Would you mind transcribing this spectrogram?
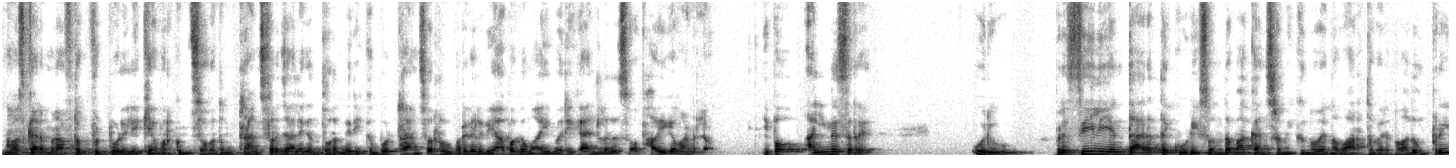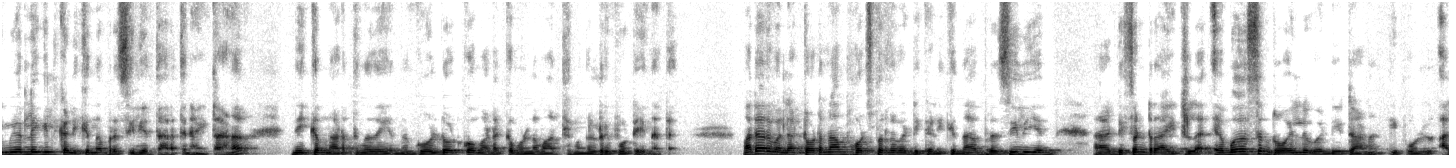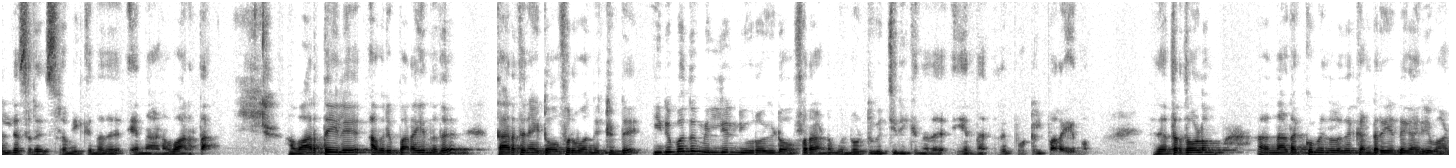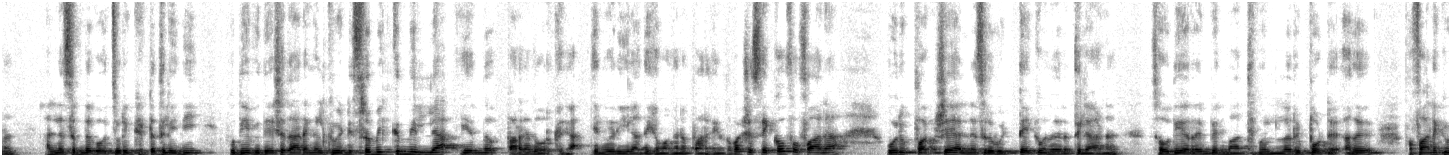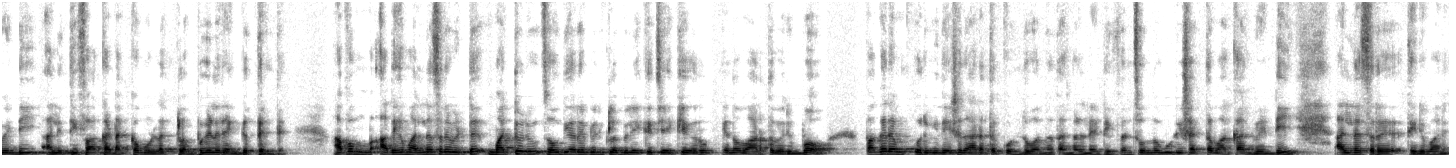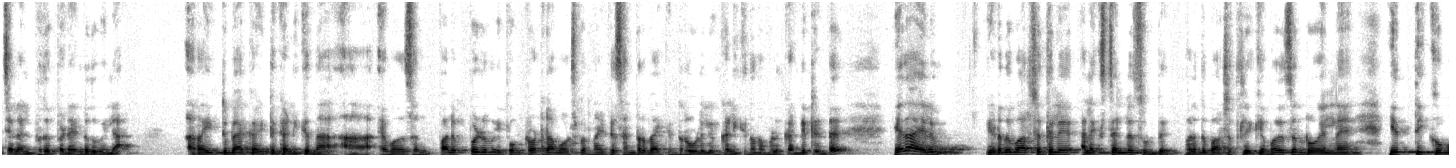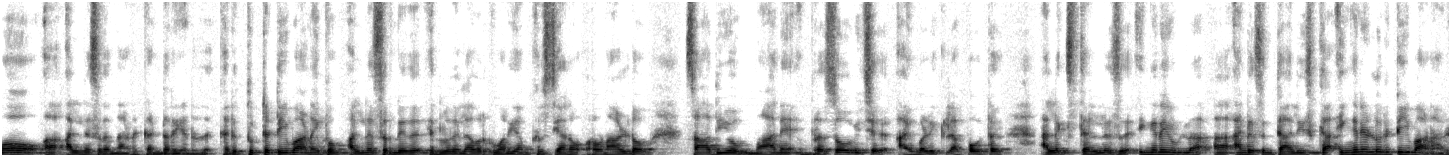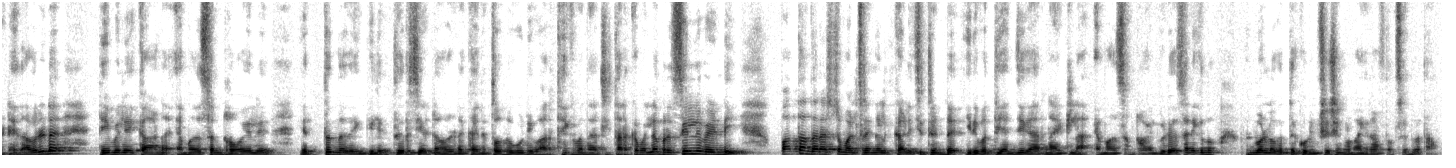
നമസ്കാരം raft of ഫുട്ബോളിലേക്ക് അവർക്കും സ്വാഗതം. ട്രാൻസ്ഫർ ജാലകം തുറന്നിരിക്കുമ്പോൾ ട്രാൻസ്ഫർ റൂമറുകൾ വ്യാപകമായി വരിക എന്നുള്ളത് സ്വാഭാവികമാണല്ലോ ഇപ്പോൾ അൽനസർ ഒരു ബ്രസീലിയൻ താരത്തെ കൂടി സ്വന്തമാക്കാൻ ശ്രമിക്കുന്നു എന്ന വാർത്ത വരുന്നു. അതും പ്രീമിയർ ലീഗിൽ കളിക്കുന്ന ബ്രസീലിയൻ താരത്തിനായിട്ടാണ് നീക്കം നടത്തുന്നത് എന്ന് ഗോൾ ഡോട്ട് കോം അടക്കമുള്ള മാധ്യമങ്ങൾ റിപ്പോർട്ട് ചെയ്യുന്നുണ്ട്. മറ്റാരുമല്ല ടോട്ടനാം ഹോട്ട്സ്പറിന് വേണ്ടി കളിക്കുന്ന ബ്രസീലിയൻ ഡിഫൻഡറായിട്ടുള്ള എമേഴ്സൺ റോയലിന് വേണ്ടിയിട്ടാണ് ഇപ്പോൾ അൽ നസർ ശ്രമിക്കുന്നത് എന്നാണ് വാർത്ത. ആ വാർത്തയിൽ അവർ പറയുന്നത് താരത്തിനായിട്ട് ഓഫർ വന്നിട്ടുണ്ട്. ഇരുപത് മില്യൺ യൂറോയുടെ ഓഫറാണ് മുന്നോട്ട് വെച്ചിരിക്കുന്നത് എന്ന് റിപ്പോർട്ടിൽ പറയുന്നു. ഇത് എത്രത്തോളം നടക്കുമെന്നുള്ളത് കണ്ടറിയേണ്ട കാര്യമാണ്. അൽ നസറിന്റെ ഘട്ടത്തിൽ ഇനി പുതിയ വിദേശ താരങ്ങൾക്ക് വേണ്ടി ശ്രമിക്കുന്നില്ല എന്ന് പറഞ്ഞത് ഓർക്കുക. ജനുവരിയിൽ അദ്ദേഹം അങ്ങനെ പറഞ്ഞിരുന്നു. പക്ഷെ സെക്കോ ഫൊഫാന ഒരു പക്ഷേ അൽ നസർ വിട്ടേക്കുമെന്ന തരത്തിലാണ് സൗദി അറേബ്യൻ മാധ്യമങ്ങളിലുള്ള റിപ്പോർട്ട്. അത് ഫഫാനയ്ക്ക് വേണ്ടി അൽ ഇത്തിഫാഖ് അടക്കമുള്ള ക്ലബ്ബുകൾ രംഗത്തുണ്ട്. അപ്പം അദ്ദേഹം അൽ നസർ വിട്ട് മറ്റൊരു സൗദി അറേബ്യൻ ക്ലബിലേക്ക് ചേക്കേറും എന്ന വാർത്ത വരുമ്പോൾ പകരം ഒരു വിദേശ താരത്തെ കൊണ്ടുവന്ന് തങ്ങളുടെ ഡിഫൻസ് ഒന്നുകൂടി ശക്തമാക്കാൻ വേണ്ടി അൽ നസർ തീരുമാനിച്ചാൽ അത്ഭുതപ്പെടേണ്ടതുമില്ല. റൈറ്റ് ബാക്ക് ആയിട്ട് കളിക്കുന്ന എമേഴ്സൺ. പലപ്പോഴും ഇപ്പം ടോട്ടനാം ഹോട്ട്സ്പറിനായിട്ട് സെന്റർ ബാക്കിന്റെ റോളിലും കളിക്കുന്ന നമ്മൾ കണ്ടിട്ടുണ്ട്. ഏതായാലും ഇടത് പാർശ്വത്തിൽ അലക്സ് ടെല്ലസ് ഉണ്ട്. വലതുപാർശ്വത്തിലേക്ക് എമേഴ്സൺ റോയലിനെ എത്തിക്കുമോ? അൽ നസർ എന്നാണ് കണ്ടറിയേണ്ടത്. കരുത്തുറ്റ ടീമാണ് ഇപ്പം അൽ എന്നുള്ളത് എല്ലാവർക്കും അറിയാം. Cristiano Ronaldo Sadio Mane Brozovic ഐമഴിക് Laporte Alex Telles ഇങ്ങനെയുള്ള ആൻഡേഴ്സൺ ടാലിസ്ക ഇങ്ങനെയുള്ള ഒരു ടീമാണ് അവരുടേത്. അവരുടെ ടീമിലേക്കാണ് എമേഴ്സൺ റോയൽ എത്തുന്നതെങ്കിൽ തീർച്ചയായിട്ടും അവരുടെ കരുത്തൊന്നുകൂടി വർദ്ധിക്കുമെന്ന തർക്കമില്ല. ബ്രസീലിന് വേണ്ടി പത്ത് അന്താരാഷ്ട്ര മത്സരങ്ങൾ കളിച്ചിട്ടുണ്ട്. ഇരുപത്തിയഞ്ചുകാരനായിട്ടുള്ള എമേഴ്സൺ റോയൽ വീഡിയോ അവസാനിക്കുന്നു ഫുട്ബോൾ ലോകത്തെ കൂടുതൽ വിശേഷങ്ങളുമായി ഗ്രാഫ് ടോക്സ് എത്താം.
